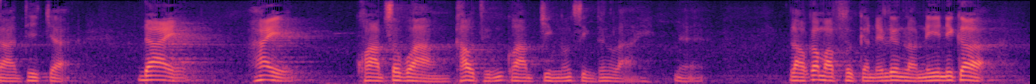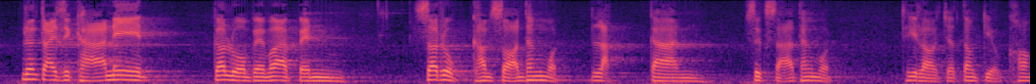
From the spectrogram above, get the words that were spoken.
การที่จะได้ให้ความสว่างเข้าถึงความจริงของสิ่งทั้งหลายเนี่ยเราก็มาฝึกกันในเรื่องเหล่านี้นี่ก็เรื่องใจสิกขานี่ก็รวมเป็นว่าเป็นสรุปคำสอนทั้งหมดหลัก การศึกษาทั้งหมดที่เราจะต้องเกี่ยวข้อง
